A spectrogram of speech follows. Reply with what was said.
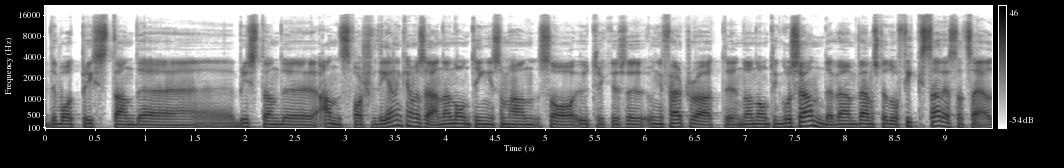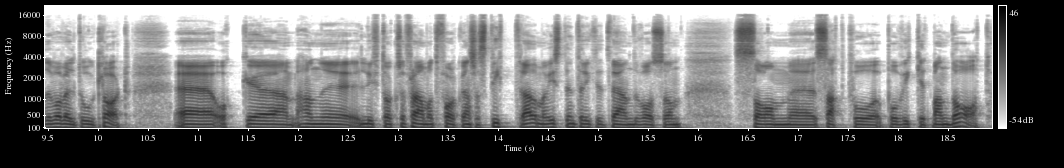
det var ett bristande, bristande ansvarsfördelning kan man säga. När någonting som han sa uttrycktes ungefär tror jag att eh, när någonting går sönder, vem, vem ska då fixa det så att säga? Och det var väldigt oklart. Eh, och eh, han lyfte också fram att folk var ganska splittrade. Man visste inte riktigt vem det var som som eh, satt på, på vilket mandat.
